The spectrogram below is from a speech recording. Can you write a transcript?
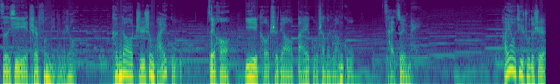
仔细吃缝里面的肉。啃到只剩白骨，最后一口吃掉白骨上的软骨，才最美。还要记住的是，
